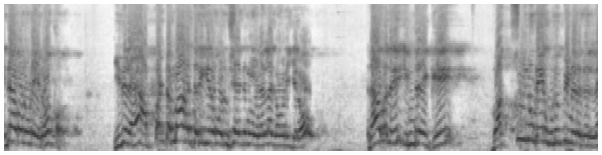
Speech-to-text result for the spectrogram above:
இது அவனுடைய நோக்கம். இதுல அப்பட்டமாக தெரிகிற ஒரு விஷயத்தை நீங்க நல்லா கவனிக்கணும். அதாவது இன்றைக்கு வக்ஃபினுடைய உறுப்பினர்கள்ல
